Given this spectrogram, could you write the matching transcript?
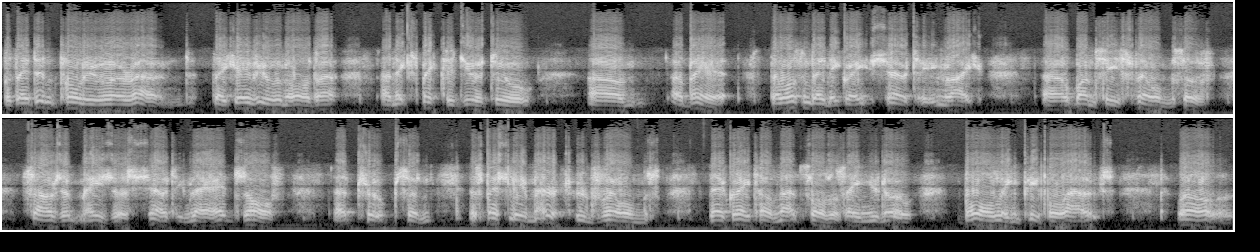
but they didn't follow you around. They gave you an order and expected you to um, obey it. There wasn't any great shouting like uh, one sees films of sergeant majors shouting their heads off at troops, and especially American films. They're great on that sort of thing, you know, bawling people out. Well,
